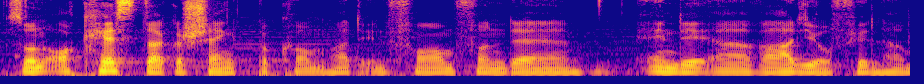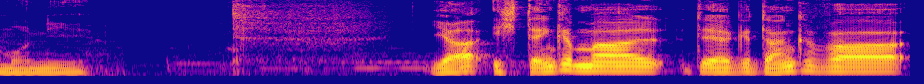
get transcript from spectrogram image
so ein Orchester geschenkt bekommen hat in Form von der NDR Radiophilharmonie? Ja, ich denke mal, der Gedanke war,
